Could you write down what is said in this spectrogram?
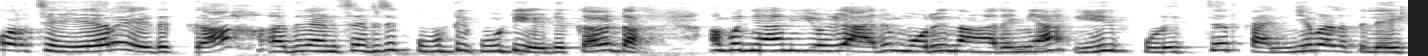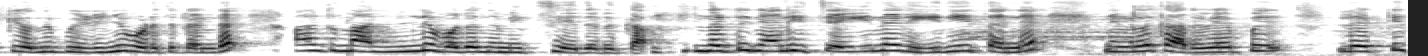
കുറച്ചേറെ എടുക്കുക. അതിനനുസരിച്ച് കൂട്ടി കൂട്ടി എടുക്കുക കേട്ടോ. അപ്പോൾ ഞാൻ ഈ ഒരു അരമുറി നാരങ്ങ ഈ പുളിച്ച കഞ്ഞിവെള്ളത്തിലേക്ക് ഒന്ന് പിഴിഞ്ഞു കൊടുത്തിട്ടുണ്ട്. എന്നിട്ട് നല്ലപോലെ ഒന്ന് മിക്സ് ചെയ്തെടുക്കാം. എന്നിട്ട് ഞാൻ ഈ ചെയ്യുന്ന രീതിയിൽ തന്നെ നിങ്ങൾ കറിവേപ്പിലേക്ക്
